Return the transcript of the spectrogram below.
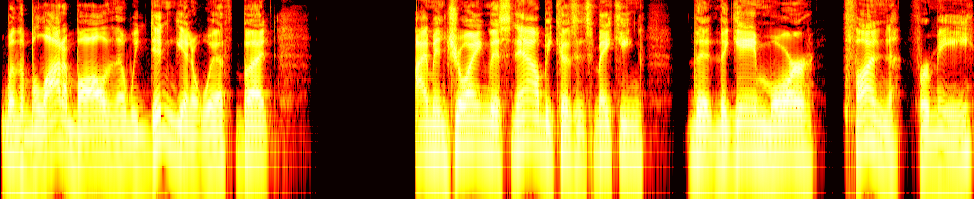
with a Balata ball and that we didn't get it with, but I'm enjoying this now because it's making the the game more fun for me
